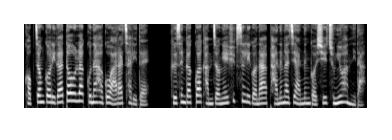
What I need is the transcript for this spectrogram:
걱정거리가 떠올랐구나 하고 알아차리되 그 생각과 감정에 휩쓸리거나 반응하지 않는 것이 중요합니다.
